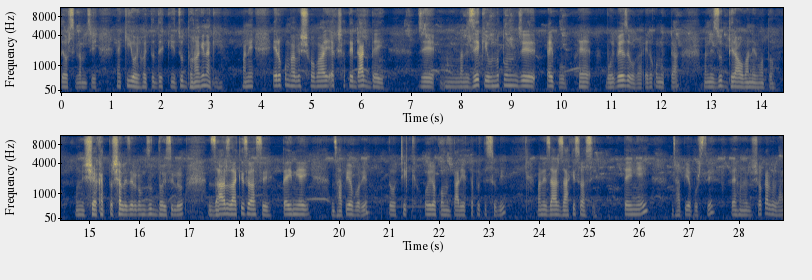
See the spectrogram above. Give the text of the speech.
দেওয়াছিলাম যে হ্যাঁ, কি হয় হয়তো দেখি যুদ্ধ নাকি নাকি? মানে এরকমভাবে সবাই একসাথে ডাক দেয় যে মানে যে কেউ নতুন যে আইপো হ্যাঁ বই পেয়ে যাব গা এরকম একটা মানে যুদ্ধের আহ্বানের মতো। উনিশশো একাত্তর সালে যেরকম যুদ্ধ হয়েছিল, যার যা কিছু আছে তাই নিয়েই ঝাঁপিয়ে পড়ে। তো ঠিক ওই রকম তারই একটা প্রতিচ্ছবি। মানে যার যা কিছু আছে তাই নিয়েই ঝাঁপিয়ে পড়ছে। তো এখন হলো সকালবেলা।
